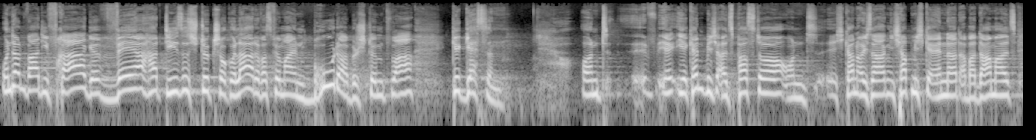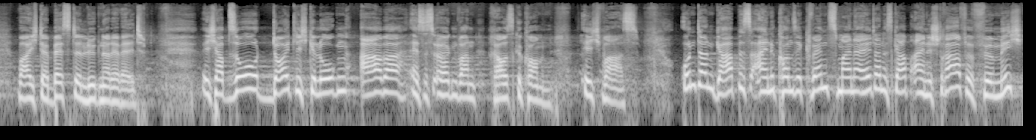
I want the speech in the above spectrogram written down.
Und dann war die Frage, wer hat dieses Stück Schokolade, was für meinen Bruder bestimmt war, gegessen? Und ihr, ihr, kennt mich als Pastor und ich kann euch sagen, ich habe mich geändert, aber damals war ich der beste Lügner der Welt. Ich habe so deutlich gelogen, aber es ist irgendwann rausgekommen. Ich war's. Und dann gab es eine Konsequenz meiner Eltern, es gab eine Strafe für mich,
